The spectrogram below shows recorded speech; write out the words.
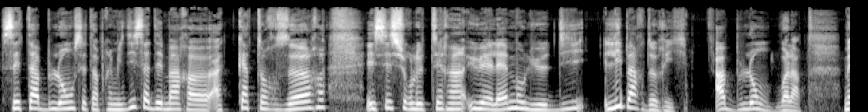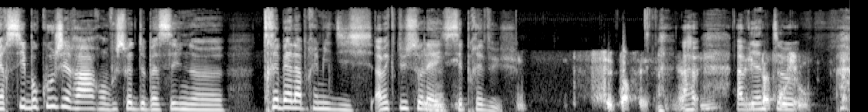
C'est à Blon cet après-midi. Ça démarre à 14 h et c'est sur le terrain ULM au lieu dit Libarderie à Blon. Voilà. Merci beaucoup Gérard. On vous souhaite de passer une Très bel après-midi, avec du soleil, c'est prévu. C'est parfait. Merci. À, bientôt.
